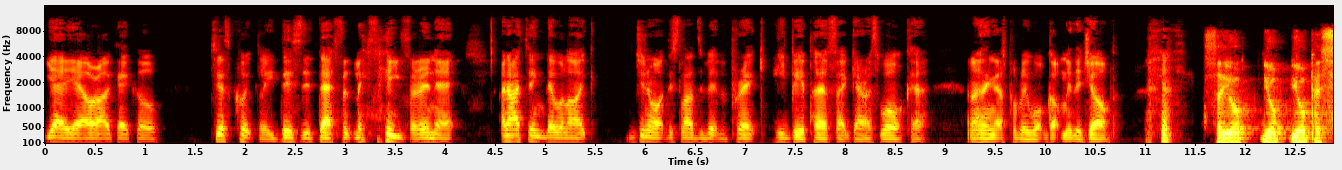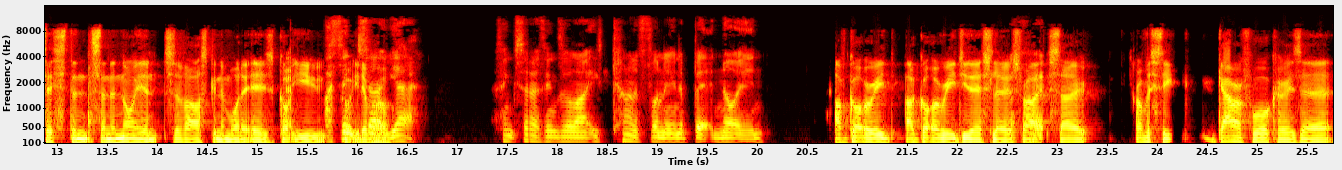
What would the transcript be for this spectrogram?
Yeah, yeah, all right, okay, cool. Just quickly, this is definitely FIFA, isn't it? And I think they were like, do you know what? This lad's a bit of a prick. He'd be a perfect Gareth Walker, and I think that's probably what got me the job. So your your your persistence and annoyance of asking them what it is got you I got you the so. role. Yeah, I think so. I think they're like he's kind of funny and a bit annoying. I've got to read. I've got to read you this, Lewis. Okay. Right. So obviously, Gareth Walker is a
